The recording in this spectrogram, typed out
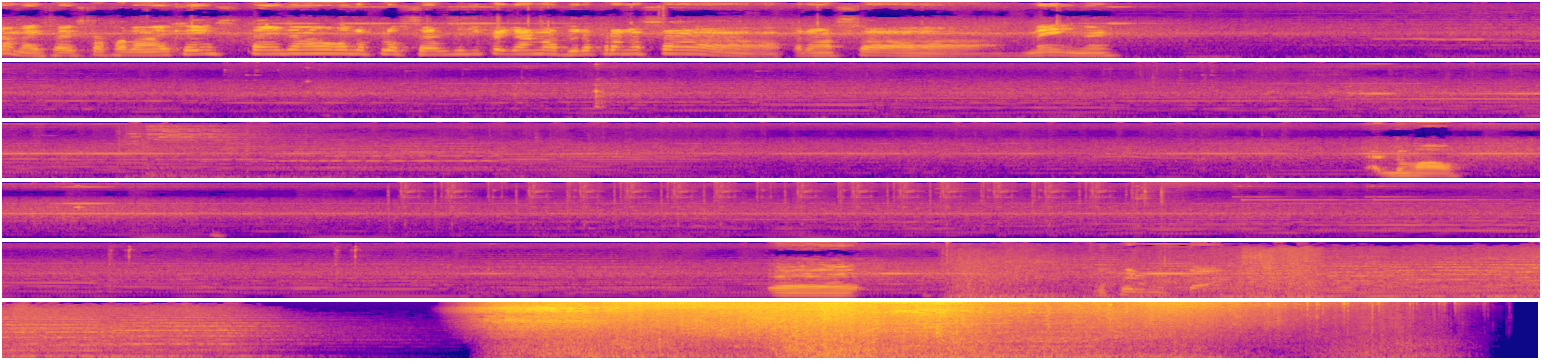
Ah, mas aí você tá falando aí que a gente tá ainda no, no processo de pegar armadura pra nossa. pra nossa main, né? É do mal.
